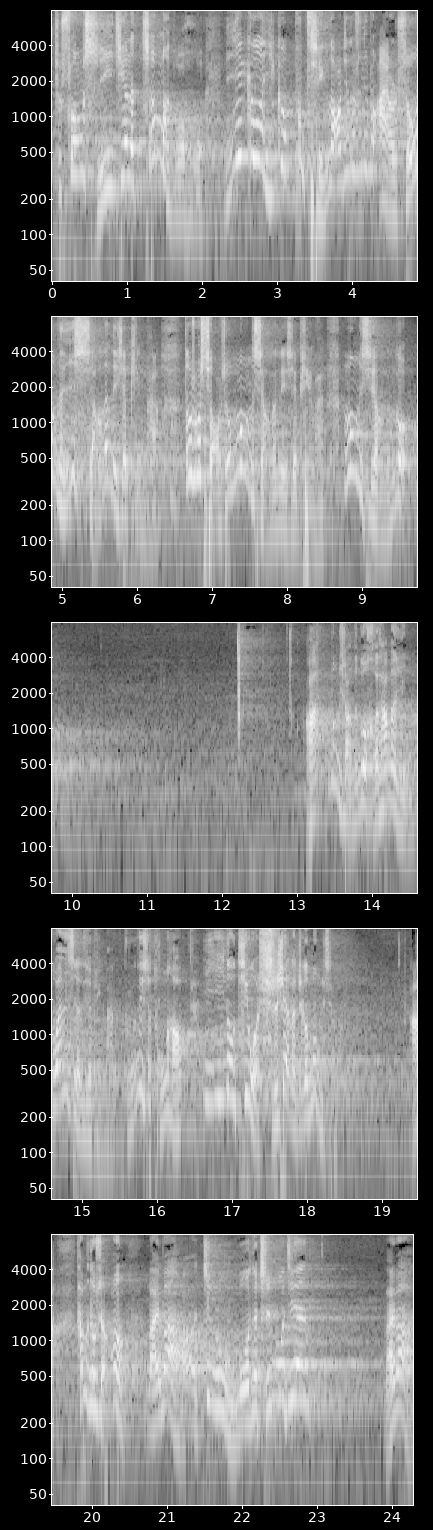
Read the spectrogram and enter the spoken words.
就双十一接了这么多货，一个一个不停的，而且都是那种耳熟能详的那些品牌，都是我小时候梦想的那些品牌，梦想能够。啊，梦想能够和他们有关系的这些品牌，我们那些同行一一都替我实现了这个梦想，啊，他们都是哦，来吧，进入我的直播间，来吧，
